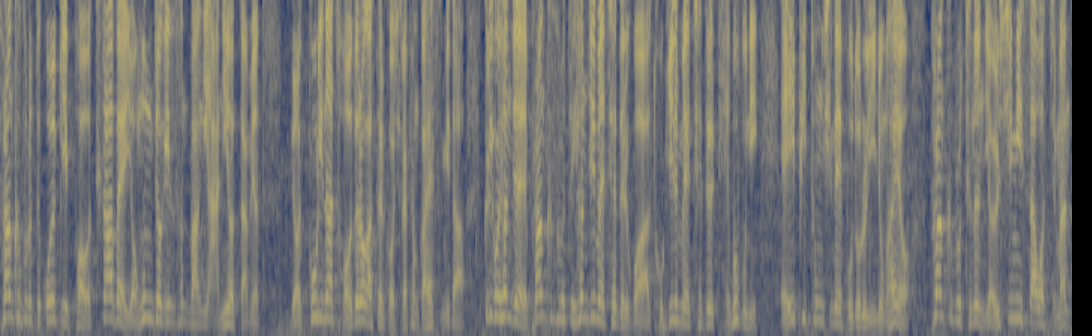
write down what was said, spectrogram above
프랑크푸르트 골키퍼 트랍의 영웅적인 선방 이 아니었다면 몇 골이나 더 들어갔을 것이라 평가했습니다. 그리고 현재 프랑크푸르트 현지 매체들과 독일 매체들 대부분이 AP통신의 보도를 인용하여 프랑크푸르트는 열심히 싸웠지만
